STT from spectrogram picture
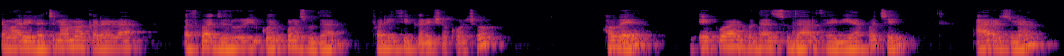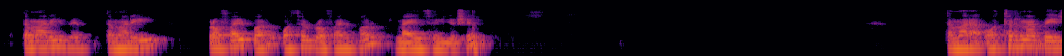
તમારી રચનામાં કરેલા અથવા જરૂરી કોઈ પણ સુધાર ફરીથી કરી શકો છો. હવે, એકવાર બધા સુધાર થઈ ગયા પછી આ રચના તમારી વેબ, તમારી પ્રોફાઇલ પર ઓથર પ્રોફાઇલ પર લાઈવ થઈ જશે. તમારા ઓથરના પેજ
